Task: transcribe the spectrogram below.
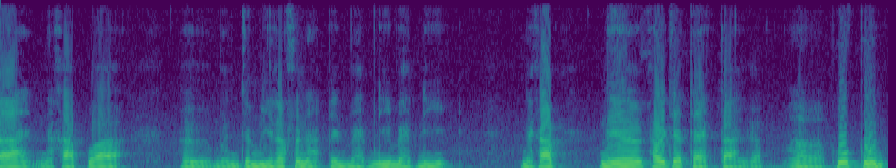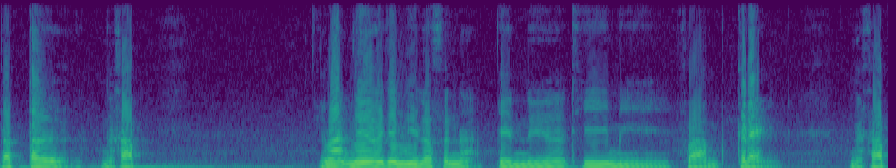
ได้นะครับว่าเออมันจะมีลักษณะเป็นแบบนี้แบบนี้นะครับ เนื้อเขาจะแตกต่างกับเอ่อพวกปูนปัตเตอร์นะครับเห็นไหมเนื้อเขาจะมีลักษณะเป็นเนื้อที่มีความแกร่งนะครับ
